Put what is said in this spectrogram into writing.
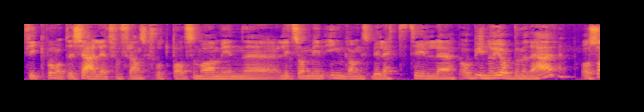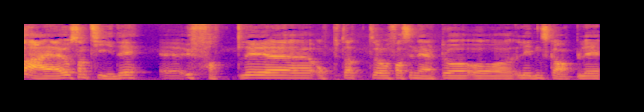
fikk på en måte kjærlighet for fransk fotball, som var min, eh, litt sånn min inngangsbillett til eh, å begynne å jobbe med det her. Og så er jeg jo samtidig eh, ufattelig opptatt og fascinert og, og lidenskapelig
